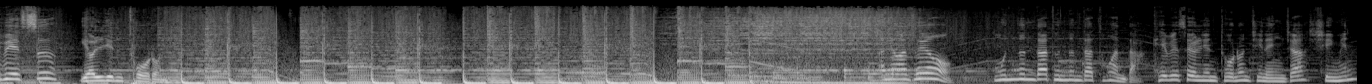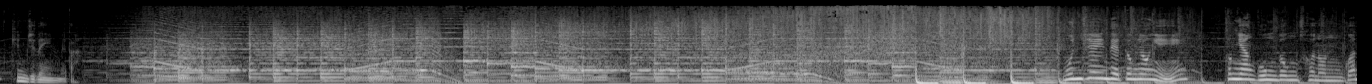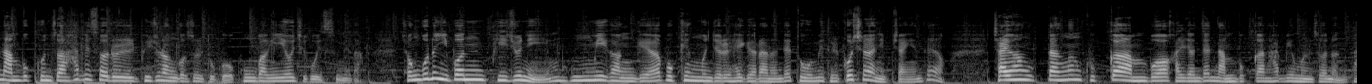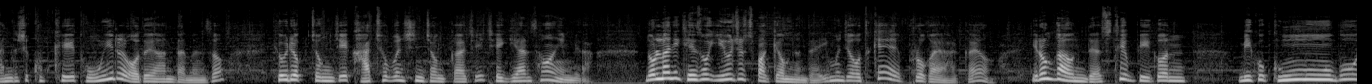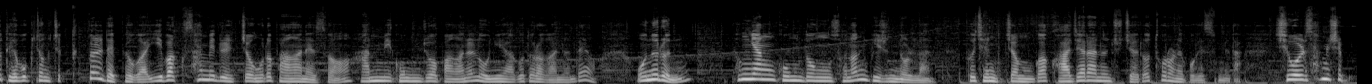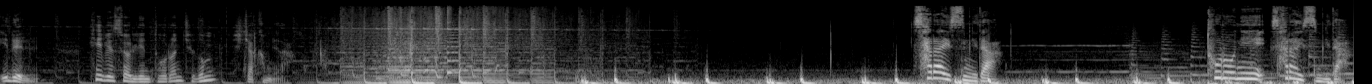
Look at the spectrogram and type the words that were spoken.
KBS 열린 토론. 안녕하세요. 묻는다, 듣는다, 통한다. KBS 열린 토론 진행자 시민 김진혜입니다. 문재인 대통령이 평양 공동선언과 남북 군사 합의서를 비준한 것을 두고 공방이 이어지고 있습니다. 정부는 이번 비준이 북미 관계와 북핵 문제를 해결하는 데 도움이 될 것이라는 입장인데요. 자유한국당은 국가안보와 관련된 남북 간 합의 문서는 반드시 국회의 동의를 얻어야 한다면서 효력 정지 가처분 신청까지 제기한 상황입니다. 논란이 계속 이어질 수밖에 없는데 이 문제 어떻게 풀어가야 할까요? 이런 가운데 스티브 비건 미국 국무부 대북정책 특별대표가 2박 3일 일정으로 방한해서 한미 공조 방안을 논의하고 돌아갔는데요. 오늘은 평양 공동선언 비준 논란, 그 쟁점과 과제라는 주제로 토론해 보겠습니다. 10월 31일 KBS 열린 토론 지금 시작합니다. 살아 있습니다. 토론이 살아 있습니다.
